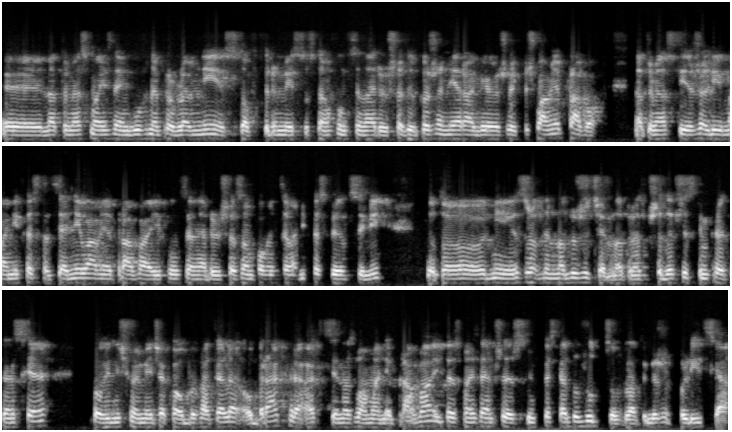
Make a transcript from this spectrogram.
E, natomiast moim zdaniem główny problem nie jest to, w którym miejscu stoją funkcjonariusze, tylko że nie reagują, jeżeli ktoś łamie prawo. Natomiast jeżeli manifestacja nie łamie prawa i funkcjonariusze są pomiędzy manifestującymi, to to nie jest żadnym nadużyciem. Natomiast przede wszystkim pretensje powinniśmy mieć jako obywatele o brak reakcji na złamanie prawa i to jest moim zdaniem przede wszystkim kwestia dowódców, dlatego że policja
